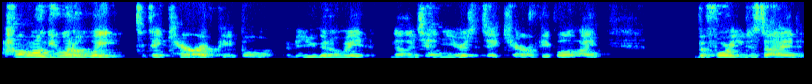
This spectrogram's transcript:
how long do you want to wait to take care of people? I mean, you're going to wait another 10 years to take care of people I, before you decide,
